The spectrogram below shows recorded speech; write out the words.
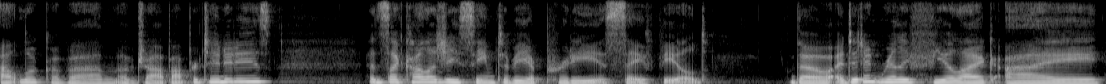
outlook of, um, of job opportunities. And psychology seemed to be a pretty safe field, though I didn't really feel like I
